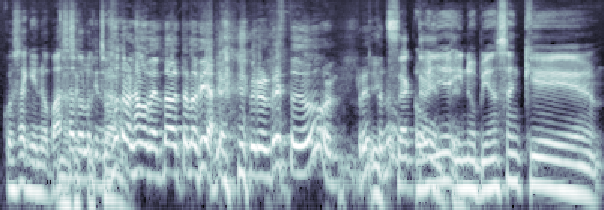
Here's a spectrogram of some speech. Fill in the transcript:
Cosa que no pasa No todos los días. Nosotros hablamos del dólar todos los días, pero el resto no. El resto no. Exactamente. Oye, ¿y no piensan que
